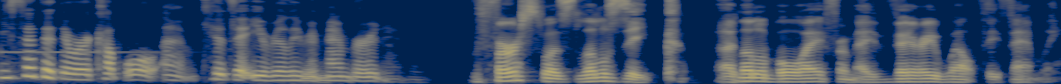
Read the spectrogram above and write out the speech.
You said that there were a couple um, kids that you really remembered. The first was little Zeke, a little boy from a very wealthy family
